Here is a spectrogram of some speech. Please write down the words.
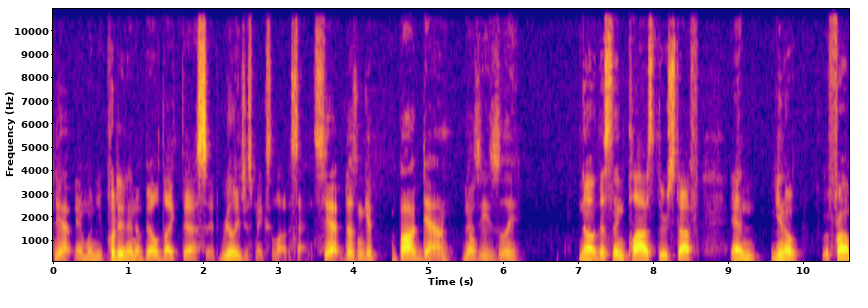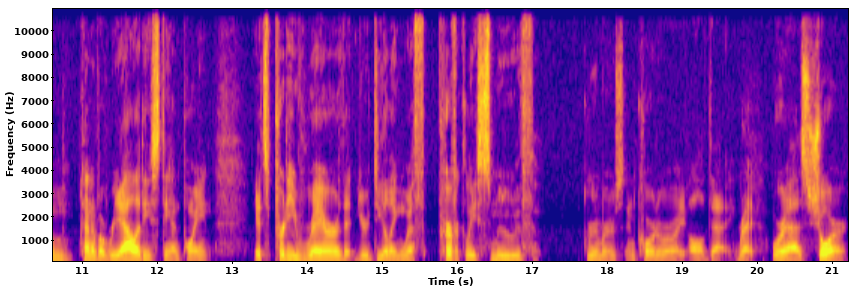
Yeah. And when you put it in a build like this, it really just makes a lot of sense. Yeah. It doesn't get bogged down No. as easily. No, this thing plows through stuff. And, you know, from kind of a reality standpoint, it's pretty rare that you're dealing with perfectly smooth groomers and corduroy all day. Right. Whereas, sure,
